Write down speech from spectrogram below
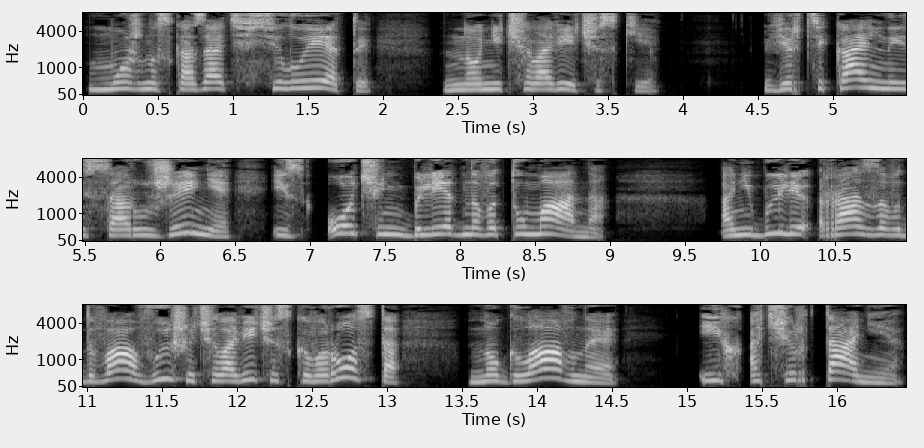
можно сказать, силуэты — но не человеческие. Вертикальные сооружения из очень бледного тумана. Они были раза в два выше человеческого роста, но главное — их очертания.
